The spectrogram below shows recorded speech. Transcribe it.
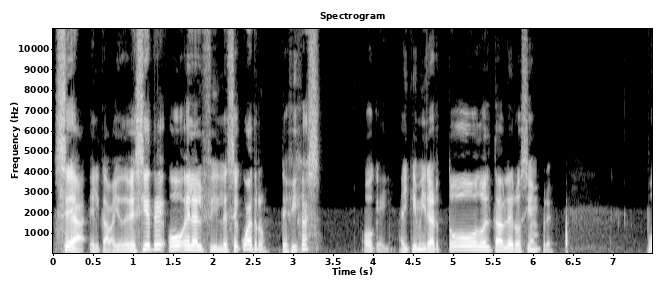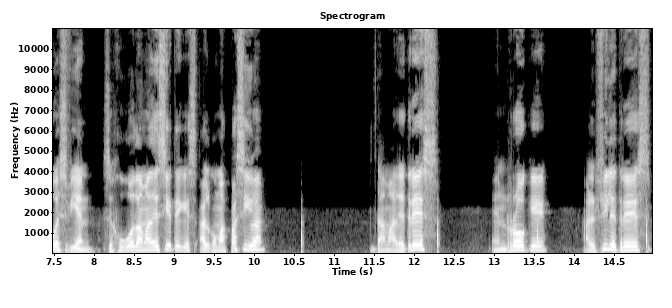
sea el caballo de B7 o el alfil de C4. ¿Te fijas? Ok, hay que mirar todo el tablero siempre. Pues bien, se jugó dama de 7 que es algo más pasiva, dama de 3, enroque, alfil de 3,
